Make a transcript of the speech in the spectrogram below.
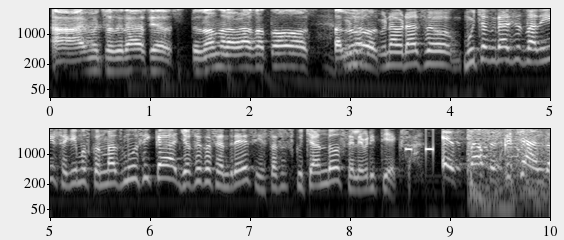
Ay, muchas gracias. Les mando un abrazo a todos. Saludos. Una- un abrazo. Muchas gracias, Vadir. Seguimos con más música. Yo soy José Andrés y estás escuchando Celebrity Exa. Estás escuchando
